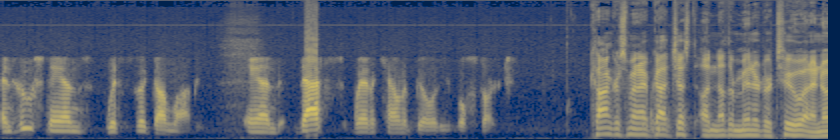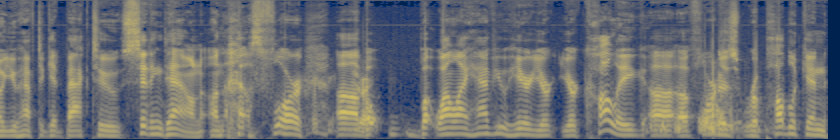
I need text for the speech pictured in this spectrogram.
and who stands with the gun lobby. And that's when accountability will start. Congressman, I've got just another minute or two, and I know you have to get back to sitting down on the House floor. Uh, but, but while I have you here, your your colleague, uh, uh, Florida's Republican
